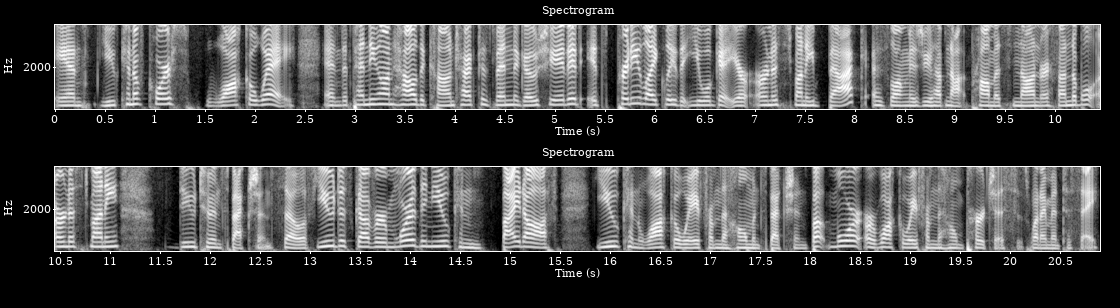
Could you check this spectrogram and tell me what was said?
And you can, of course, walk away. And depending on how the contract has been negotiated, it's pretty likely that you will get your earnest money back as long as you have not promised non refundable earnest money due to inspection. So, if you discover more than you can bite off, you can walk away from the home inspection, but more, or walk away from the home purchase is what I meant to say.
